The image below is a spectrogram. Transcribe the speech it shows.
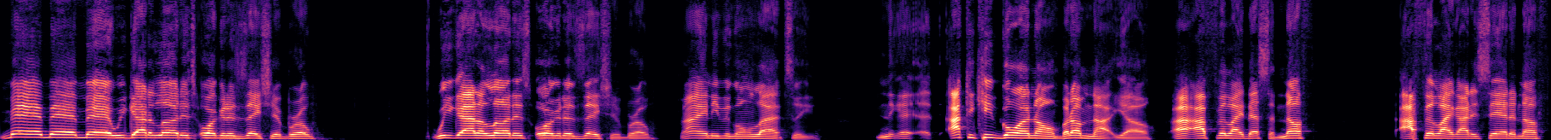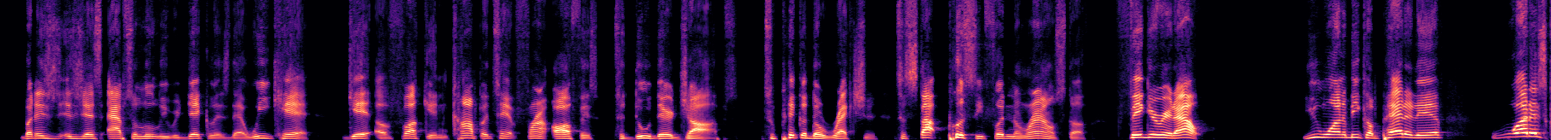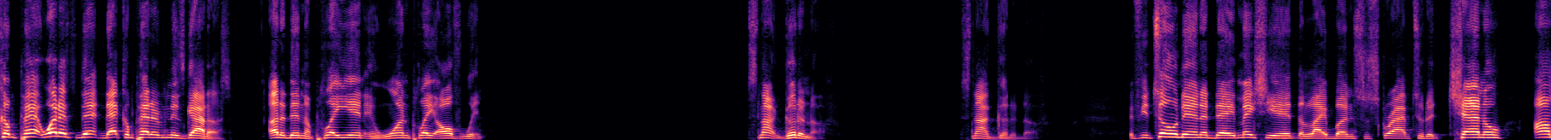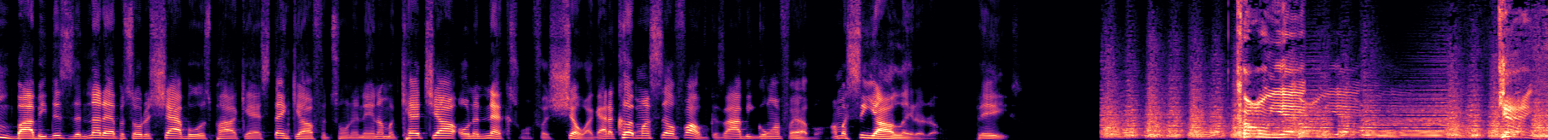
Man, man, man, we gotta love this organization, bro. We gotta love this organization, bro. I ain't even gonna lie to you. Eh, eh, I could keep going on, but I'm not, y'all. I, I feel like that's enough. I feel like I just said enough, but it's it's just absolutely ridiculous that we can't get a fucking competent front office to do their jobs, to pick a direction, to stop pussyfooting around stuff. Figure it out you want to be competitive. What is compet? What is that? That competitiveness got us other than a play in and one playoff win. It's not good enough. It's not good enough. If you tuned in today, make sure you hit the like button, subscribe to the channel. I'm Bobby. This is another episode of Chi Bulls Podcast. Thank y'all for tuning in. I'm gonna catch y'all on the next one for sure. I gotta cut myself off because I'll be going forever. I'm gonna see y'all later though. Peace. Cognac. Gang.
